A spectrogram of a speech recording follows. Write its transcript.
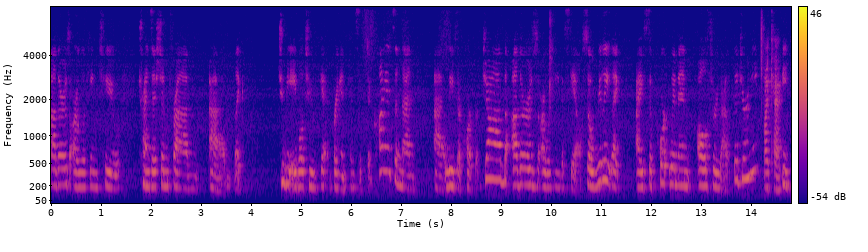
Others are looking to transition from um, like to be able to get bring in consistent clients and then uh, leave their corporate job. Others are looking to scale. So really, like I support women all throughout the journey, okay. be,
